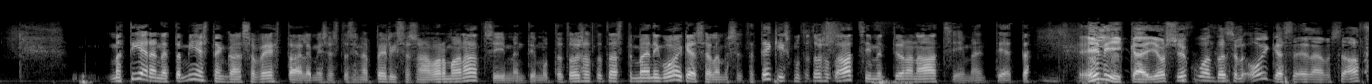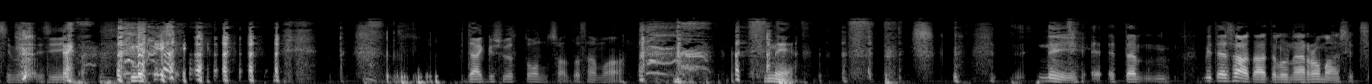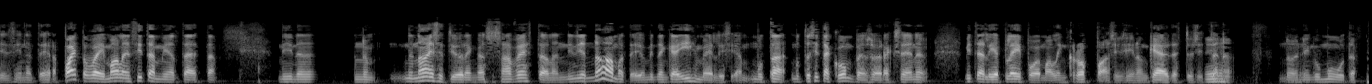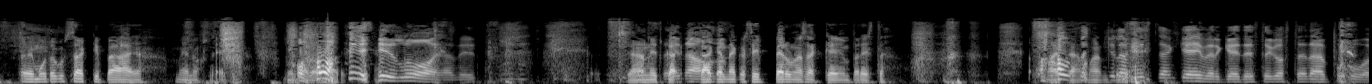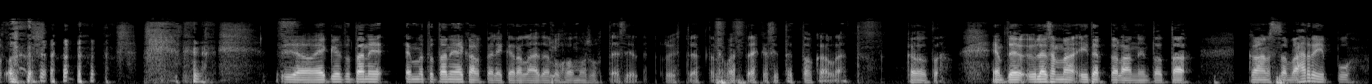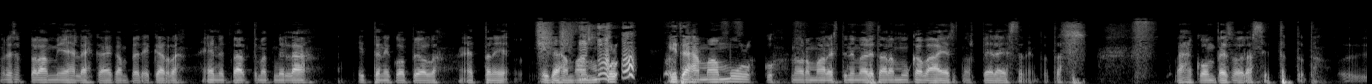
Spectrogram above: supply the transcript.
mä tiedän, että miesten kanssa vehtailemisesta siinä pelissä saa varmaan achievementin, mutta toisaalta taas mä en niin kuin oikeassa elämässä sitä tekisi, mutta toisaalta achievementti on aina achievementti, että Elikkä, jos joku antaisi sulle oikeassa elämässä atsimentti siitä. Pitää kysyä Tontsalta samaa. Niin. Niin, että m- miten sä oot ajatellut nämä romanssit siinä- siinä tehdä? By the way, mä olen sitä mieltä, että niiden ne naiset, joiden kanssa saa vehtailla, niin niiden naamat ei ole mitenkään ihmeellisiä, mutta, mutta sitä kompensoidakseen, mitä liian Playboy-mallin kroppaa siis siinä on käytetty sitten Niin. noin niin kuin muuta. Ei muuta kuin säkki päähän ja menoksi ne. Oi, luoja nyt. Sehän on niitä ka- kaiken näköisiä perunasäkkejä ympäristä. Alta manteli. kyllä mistään gamergateista kohta enää puhua. Joo, ei kyllä tota, niin, en mä tota, niin ekalla pelikerralla ajatellut homosuhteisiin ryhtyä, että niin vasta ehkä sitten tokalla, että katsotaan. Ja, mutta yleensä mä itse pelaan, niin tota, kanssa vähän riippuu. Yleensä pelaan miehelle ehkä ekan pelikerran. En nyt välttämättä millään itteni kopiolla, että niin itähän mä oon, mul- itähän mä oon mulkku normaalisti, niin mä yritän olla mukavaa ja sitten noissa peleissä, niin tota, vähän kompensoida sitten tota.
